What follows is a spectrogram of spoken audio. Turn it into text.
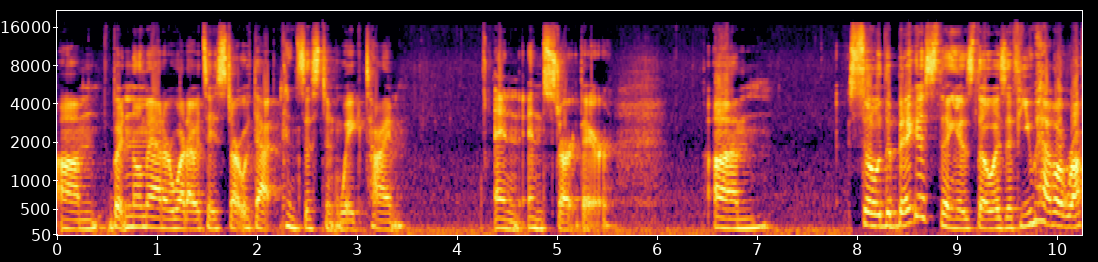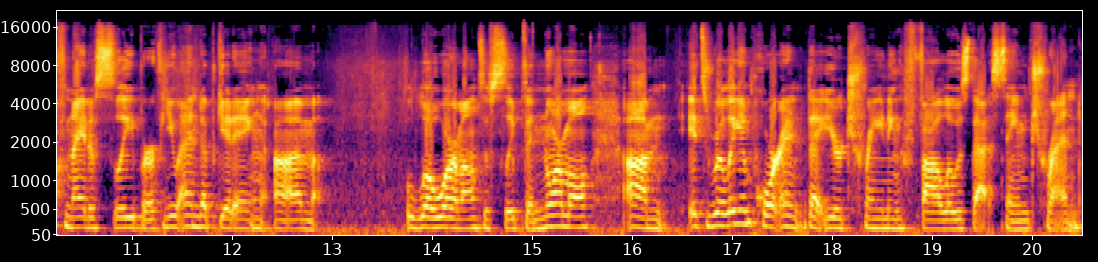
Um, but no matter what i would say start with that consistent wake time and and start there um, so the biggest thing is though is if you have a rough night of sleep or if you end up getting um, lower amounts of sleep than normal um, it's really important that your training follows that same trend.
